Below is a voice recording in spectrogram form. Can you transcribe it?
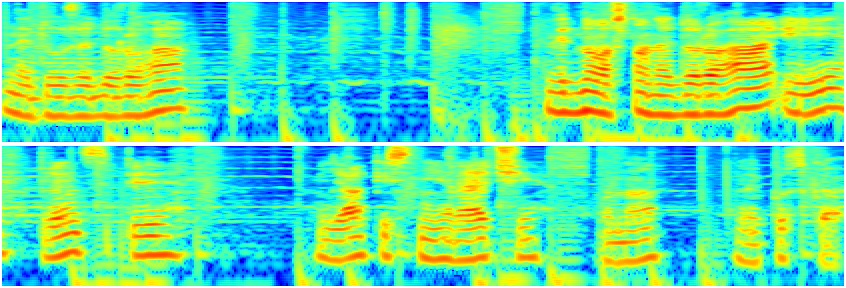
не дуже дорога, відносно недорога і, в принципі, якісні речі вона випускає.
